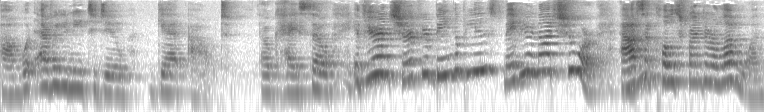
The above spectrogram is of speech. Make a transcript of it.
Um, whatever you need to do, get out. Okay, so if you're unsure if you're being abused, maybe you're not sure, ask a mm-hmm. close friend or a loved one.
